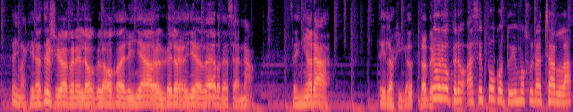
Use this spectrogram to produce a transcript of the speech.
Imagínate, yo iba con el, los ojos delineados, el pelo teñido de verde, o sea, no. Señora, es lógico. No, no, pero hace poco tuvimos una charla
